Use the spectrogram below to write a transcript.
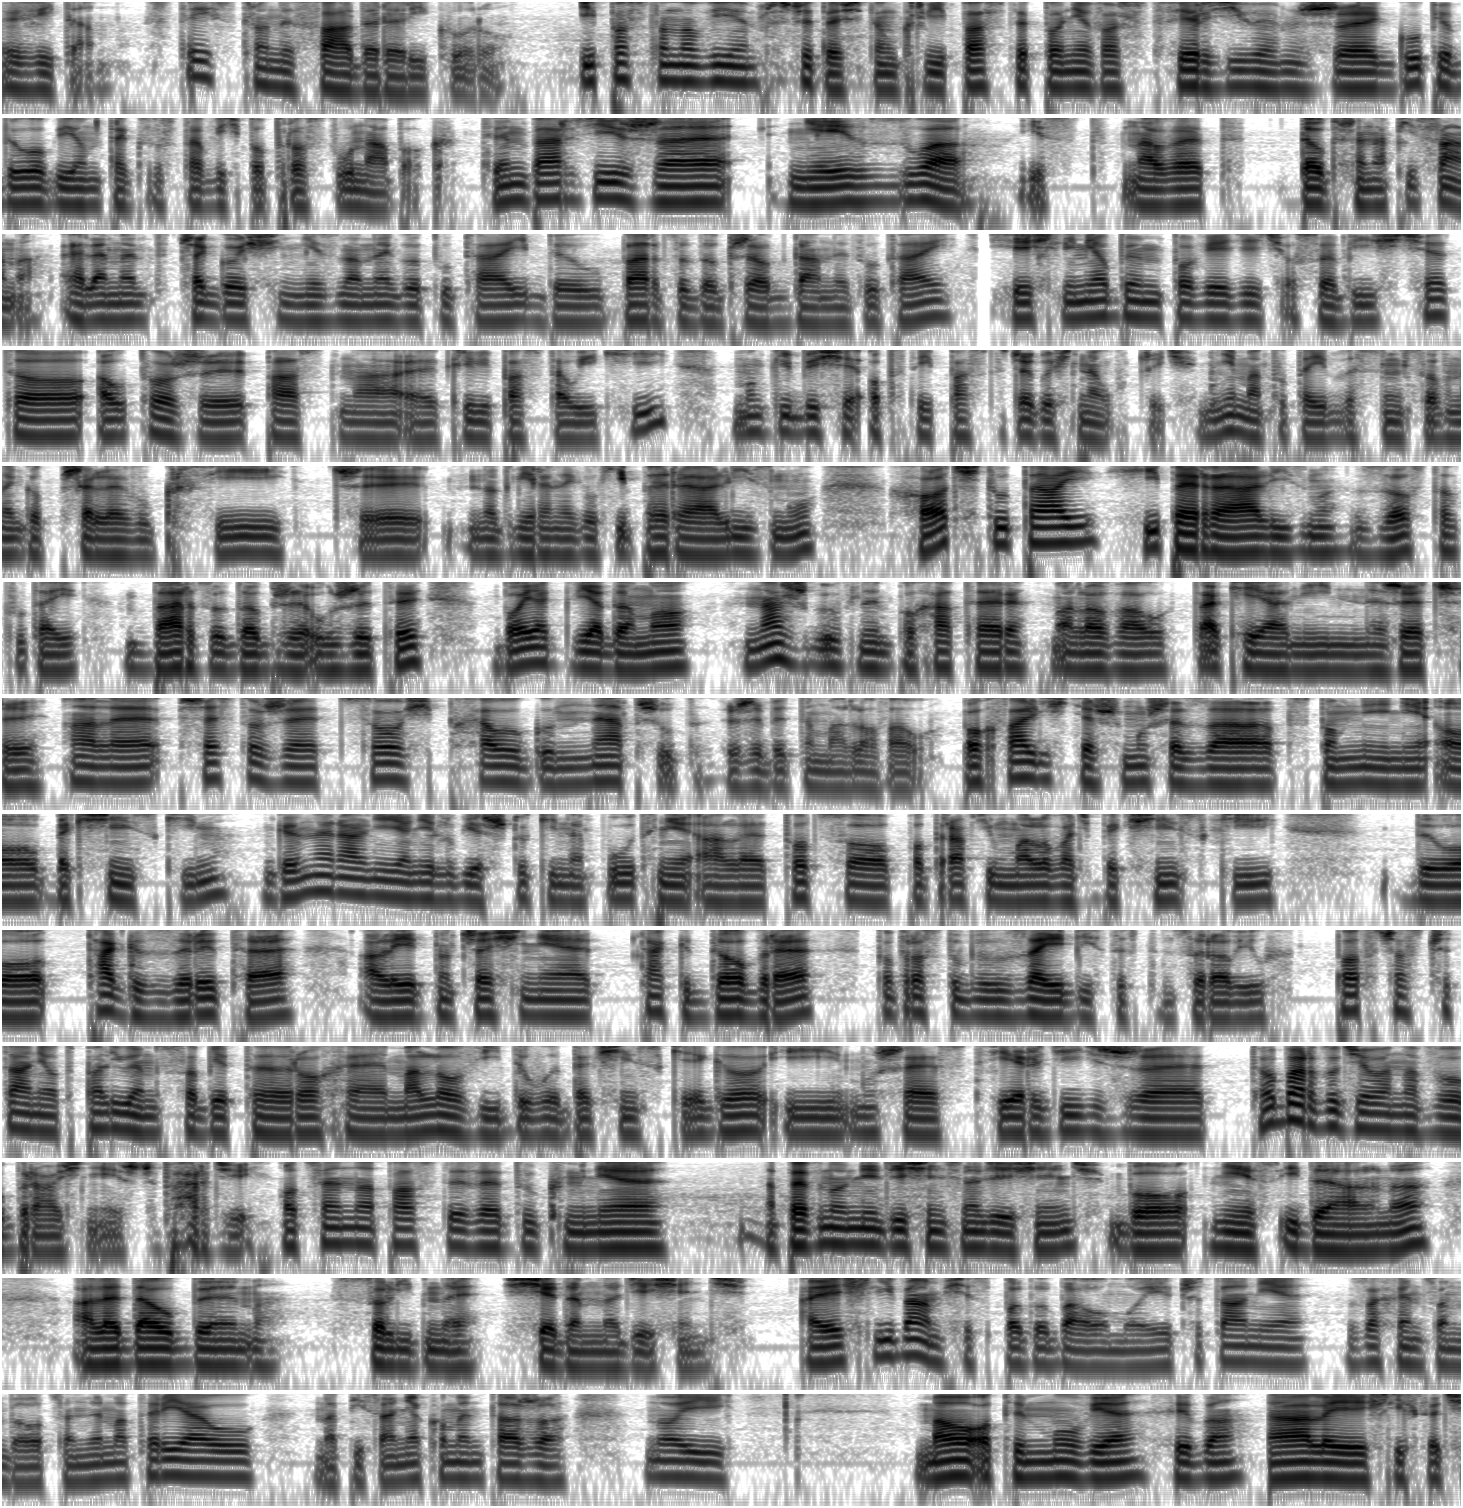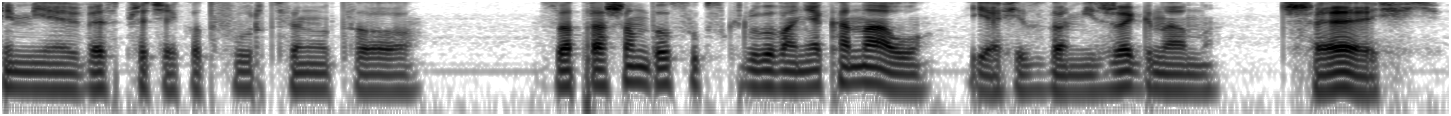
Witam, z tej strony Fader Rikuru. I postanowiłem przeczytać tę creepypastę, ponieważ stwierdziłem, że głupio byłoby ją tak zostawić po prostu na bok. Tym bardziej, że nie jest zła, jest nawet dobrze napisana. Element czegoś nieznanego tutaj był bardzo dobrze oddany tutaj. Jeśli miałbym powiedzieć osobiście, to autorzy past na e, Creepypasta Wiki mogliby się od tej pasty czegoś nauczyć. Nie ma tutaj bezsensownego przelewu krwi czy nadmiernego hiperrealizmu, choć tutaj hiperrealizm został tutaj bardzo dobrze użyty, bo jak wiadomo, nasz główny bohater malował takie, a nie inne rzeczy, ale przez to, że coś pchało go naprzód, żeby to malował. Pochwalić też muszę za wspomnienie o Beksińskim. Generalnie ja nie lubię sztuki na płótnie, ale to, co potrafił malować Beksiński, było tak zryte, ale jednocześnie tak dobre, po prostu był zajebisty w tym, co robił. Podczas czytania odpaliłem sobie trochę malowidł Beksińskiego i muszę stwierdzić, że to bardzo działa na wyobraźnię jeszcze bardziej. Ocena pasty według mnie na pewno nie 10 na 10, bo nie jest idealna, ale dałbym solidne 7 na 10. A jeśli Wam się spodobało moje czytanie, zachęcam do oceny materiału, napisania komentarza, no i mało o tym mówię chyba, ale jeśli chcecie mnie wesprzeć jako twórcę, no to zapraszam do subskrybowania kanału. Ja się z Wami żegnam. Cześć!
